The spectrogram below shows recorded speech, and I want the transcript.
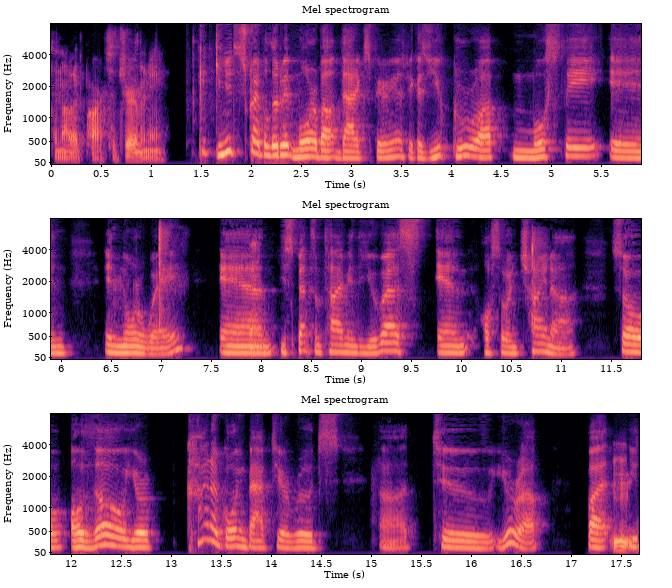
than other parts of Germany. Can you describe a little bit more about that experience? Because you grew up mostly in in Norway, and yeah. you spent some time in the U.S. and also in China. So although you're kind of going back to your roots uh, to Europe, but mm-hmm. you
